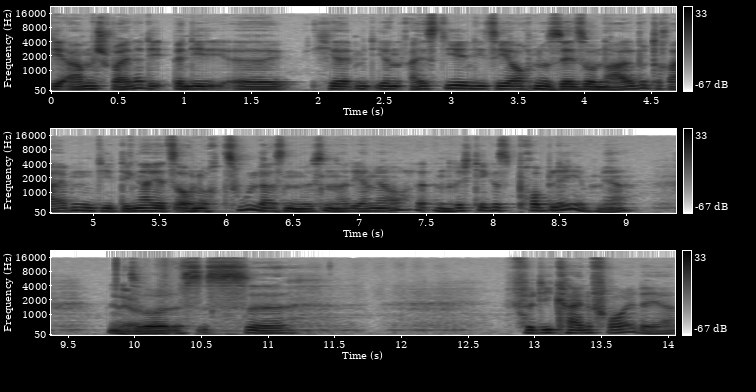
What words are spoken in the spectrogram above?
die armen Schweine, die, wenn die äh, hier mit ihren Eisdielen, die sie ja auch nur saisonal betreiben, die Dinger jetzt auch noch zulassen müssen, ne, die haben ja auch ein richtiges Problem, ja. Also es ist äh, für die keine Freude, ja.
